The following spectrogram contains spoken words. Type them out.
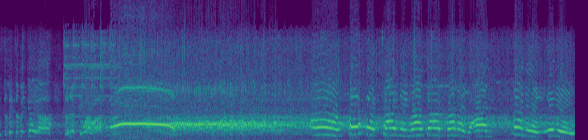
It's a little bit gayer than a chihuahua. Oh, perfect timing. Well done, Brennan. And finally, it is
